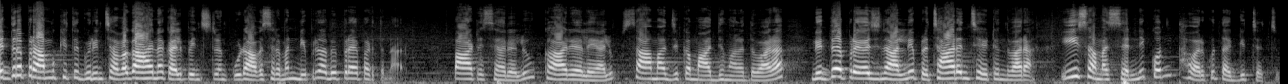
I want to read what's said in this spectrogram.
నిద్ర ప్రాముఖ్యత గురించి అవగాహన కల్పించడం కూడా అవసరమని నిపుణులు అభిప్రాయపడుతున్నారు. పాఠశాలలు కార్యాలయాలు సామాజిక మాధ్యమాల ద్వారా నిద్ర ప్రయోజనాల్ని ప్రచారం చేయటం ద్వారా ఈ సమస్యని కొంతవరకు తగ్గించవచ్చు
